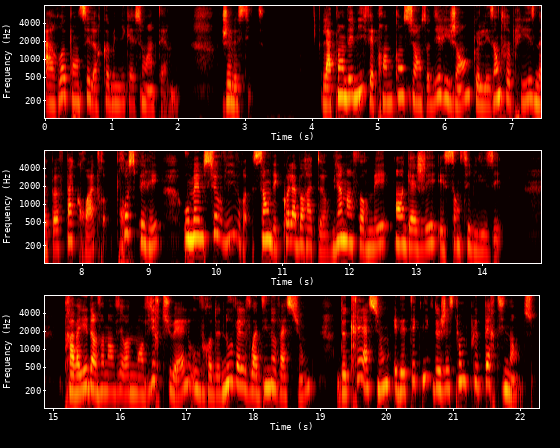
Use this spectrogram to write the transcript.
à repenser leur communication interne. Je le cite. La pandémie fait prendre conscience aux dirigeants que les entreprises ne peuvent pas croître, prospérer ou même survivre sans des collaborateurs bien informés, engagés et sensibilisés. Travailler dans un environnement virtuel ouvre de nouvelles voies d'innovation, de création et des techniques de gestion plus pertinentes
